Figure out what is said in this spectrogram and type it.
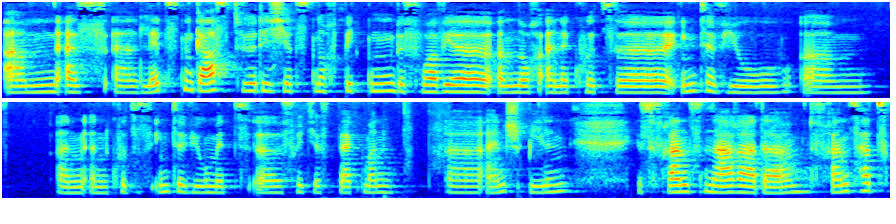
Ähm, als äh, letzten Gast würde ich jetzt noch bitten, bevor wir noch eine kurze Interview, ähm, ein, ein kurzes Interview mit äh, Friedhof Bergmann äh, einspielen, ist Franz Nara da. Franz hat,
